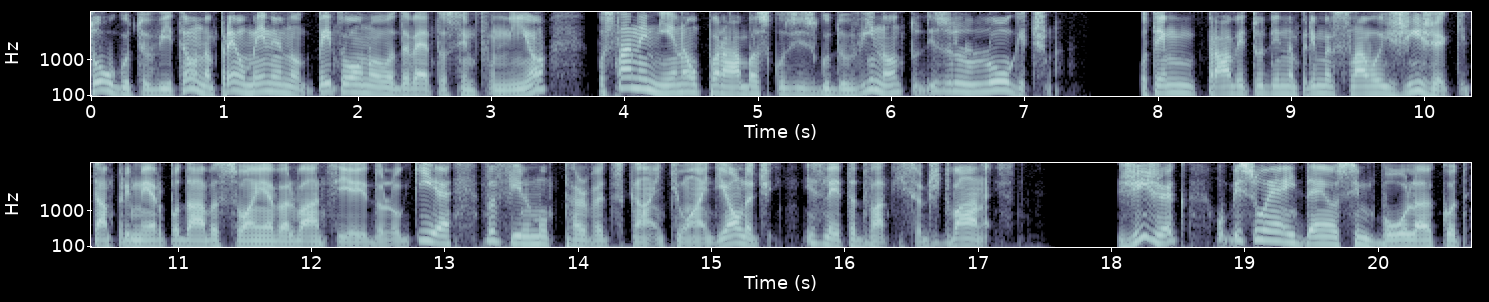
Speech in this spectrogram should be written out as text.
to ugotovitev na prej omenjeno Beethovenovo deveto simfonijo, postane njena uporaba skozi zgodovino tudi zelo logična. O tem pravi tudi naprimer Slavoj Žižek, ki ta primer poda v svoji evalvaciji ideologije v filmu Pervert's Guide to Ideology iz leta 2012. Žižek opisuje idejo simbola kot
